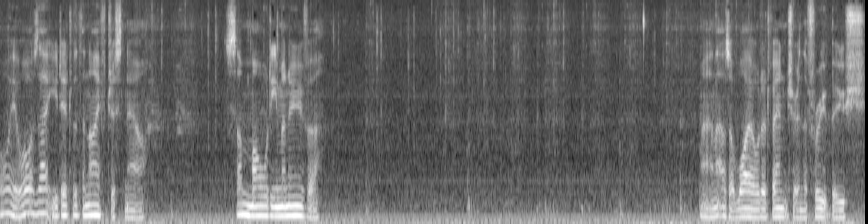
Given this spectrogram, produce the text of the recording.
Oi, what was that you did with the knife just now? Some mouldy maneuver. Man, that was a wild adventure in the fruit bush.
